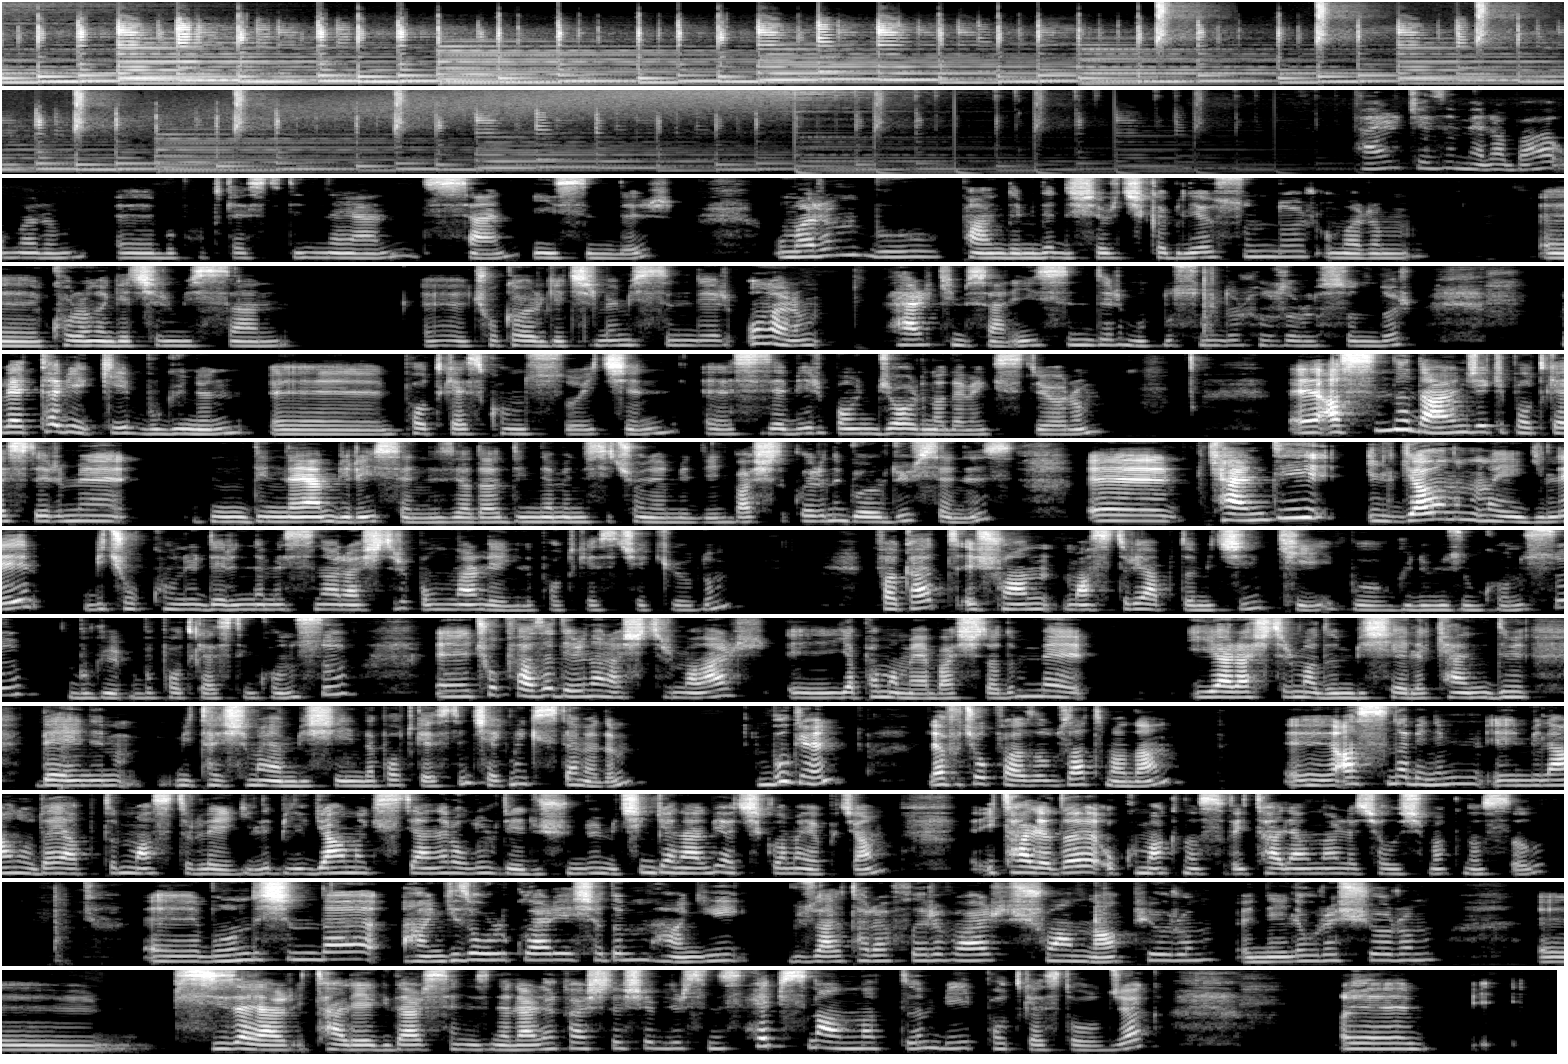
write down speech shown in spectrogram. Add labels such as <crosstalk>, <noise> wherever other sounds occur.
Herkese merhaba. Umarım, eee, bu podcast'i dinleyen sen iyisindir. Umarım bu pandemide dışarı çıkabiliyorsundur. Umarım, eee, korona geçirmişsen, eee, çok ağır geçirmemişsindir. Umarım her kimsen iyisindir, mutlusundur, huzurlusundur ve tabii ki bugünün, eee, podcast konusu için, eee, size bir buongiorno demek istiyorum. Eee, aslında daha önceki podcast'lerimi, dinleyen biriyseniz ya da dinlemeniz hiç önemli değil, başlıklarını gördüyseniz, eee, kendi ilgi alanımla ilgili birçok konuyu derinlemesine araştırıp onlarla ilgili podcast çekiyordum. Fakat, eee, şu an master yaptığım için ki bu günümüzün konusu, bugün bu podcast'in konusu, eee, çok fazla derin araştırmalar, eee, yapamamaya başladım ve iyi araştırmadığım bir şeyle, kendi beğenimi taşımayan bir şeyin de podcast'ini çekmek istemedim. Bugün lafı çok fazla uzatmadan, aslında benim, Milano'da yaptığım master'la ilgili bilgi almak isteyenler olur diye düşündüğüm için genel bir açıklama yapacağım. İtalya'da okumak nasıl? İtalyanlarla çalışmak nasıl? Bunun dışında hangi zorluklar yaşadım? Hangi güzel tarafları var? Şu an ne yapıyorum? Eee, neyle uğraşıyorum? Siz eğer İtalya'ya giderseniz nelerle karşılaşabilirsiniz? Hepsini anlattığım bir podcast olacak.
